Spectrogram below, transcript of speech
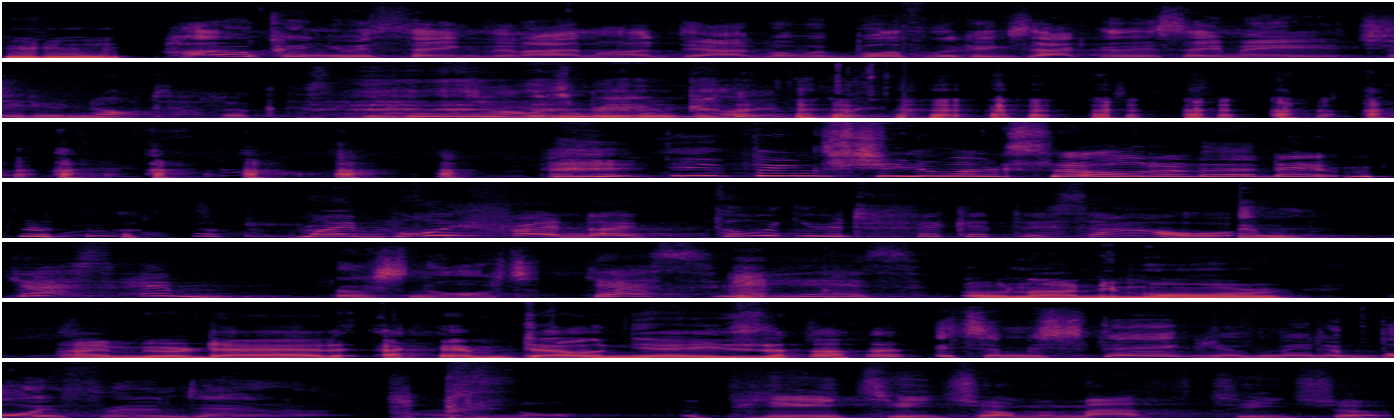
How can you think that I'm her dad when we both look exactly the same age? We do not look the same. age. I was being kind. he thinks she looks older than him. My boyfriend, I thought you had figured this out. Him? Yes, him. no, he's not. Yes, he is. oh, not anymore. I'm your dad. I'm telling you, he's not. It's a mistake. You've made a boyfriend error. I'm not a PE teacher, I'm a math teacher.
